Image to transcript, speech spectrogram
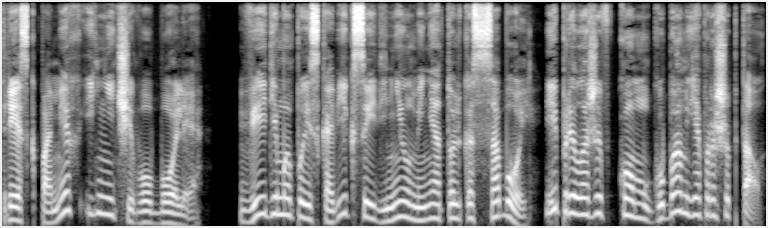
Треск помех и ничего более. Видимо, поисковик соединил меня только с собой, и, приложив ком к губам, я прошептал.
